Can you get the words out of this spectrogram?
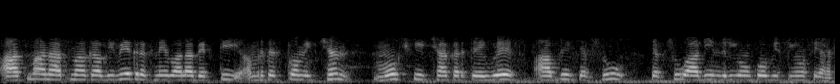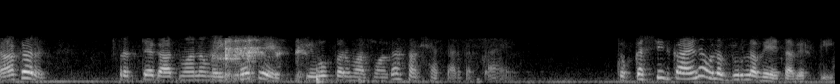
आत्मा अनात्मा का विवेक रखने वाला व्यक्ति अमृतत्व इच्छन, मोक्ष की इच्छा करते हुए आवृत चक्षु चक्षु आदि इंद्रियों को विषयों से हटाकर प्रत्येक आत्मा न से कि वो परमात्मा का साक्षात्कार करता है। तो कश्चित का है ना मतलब दुर्लभ है ऐसा व्यक्ति।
